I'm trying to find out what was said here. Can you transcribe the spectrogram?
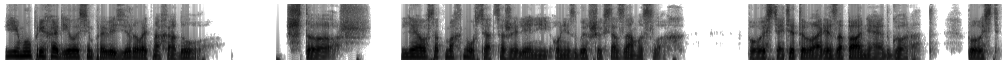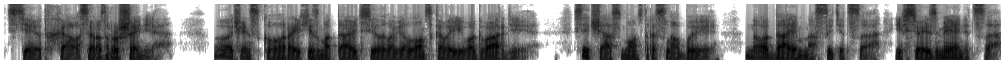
ему приходилось импровизировать на ходу. Что ж, Леос отмахнулся от сожалений о несбывшихся замыслах. Пусть эти твари заполняют город. Пусть сеют хаос и разрушение. Очень скоро их измотают силы Вавилонского и его гвардии. Сейчас монстры слабы, но дай им насытиться, и все изменится,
